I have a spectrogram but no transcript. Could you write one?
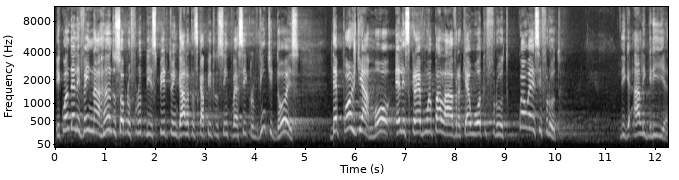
E quando ele vem narrando sobre o fruto do Espírito em Gálatas capítulo 5, versículo 22, depois de amor, ele escreve uma palavra, que é o outro fruto. Qual é esse fruto? Diga, alegria.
